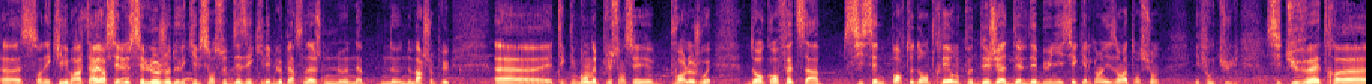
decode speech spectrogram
euh, son équilibre intérieur. C'est le, jeu de l'équipe. Si on se déséquilibre, le personnage ne, marche plus. Euh, et techniquement, on n'est plus censé pouvoir le jouer. Donc en fait, ça, si c'est une porte d'entrée, on peut déjà dès le début initier quelqu'un en disant attention, il faut que tu, si tu veux être euh,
